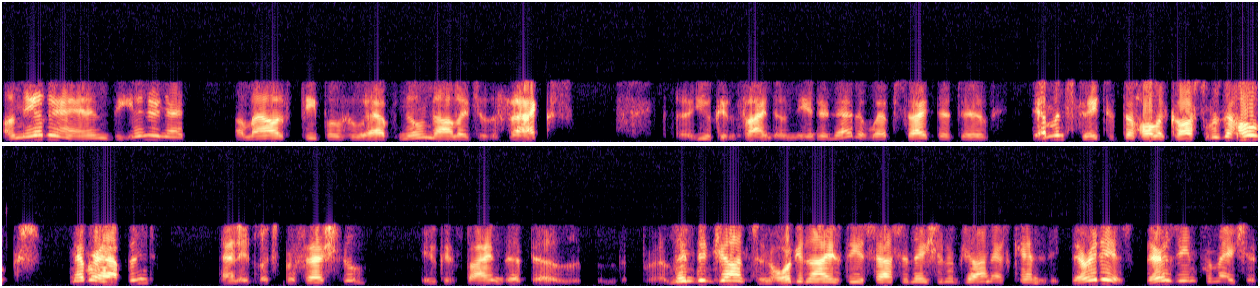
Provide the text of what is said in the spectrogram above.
On the other hand, the internet allows people who have no knowledge of the facts. Uh, you can find on the internet a website that uh, demonstrates that the Holocaust was a hoax. Never happened, and it looks professional. You can find that uh, Lyndon Johnson organized the assassination of John F. Kennedy. There it is. There's the information.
